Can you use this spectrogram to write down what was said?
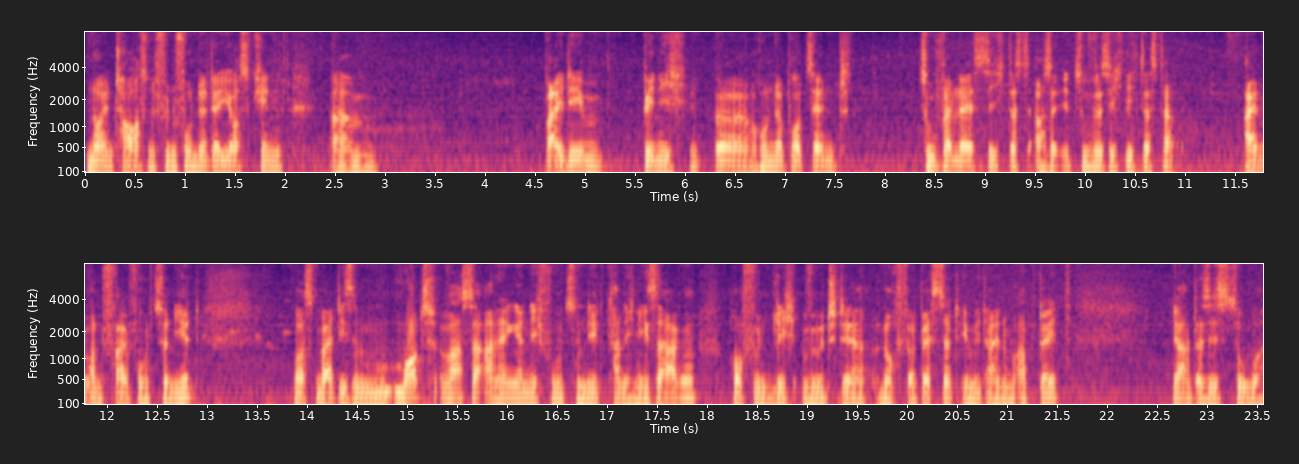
9500 der Joskin. Ähm, bei dem bin ich äh, 100% zuverlässig, dass, also zuversichtlich, dass der einwandfrei funktioniert. Was bei diesem Mod-Wasseranhänger nicht funktioniert, kann ich nicht sagen. Hoffentlich wird der noch verbessert mit einem Update. Ja, das ist so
